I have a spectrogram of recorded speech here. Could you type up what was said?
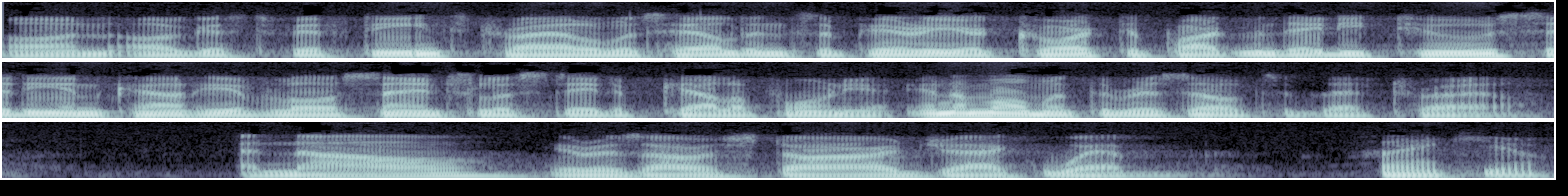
On August 15th, trial was held in Superior Court, Department 82, City and County of Los Angeles, State of California. In a moment, the results of that trial. And now, here is our star, Jack Webb. Thank you.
